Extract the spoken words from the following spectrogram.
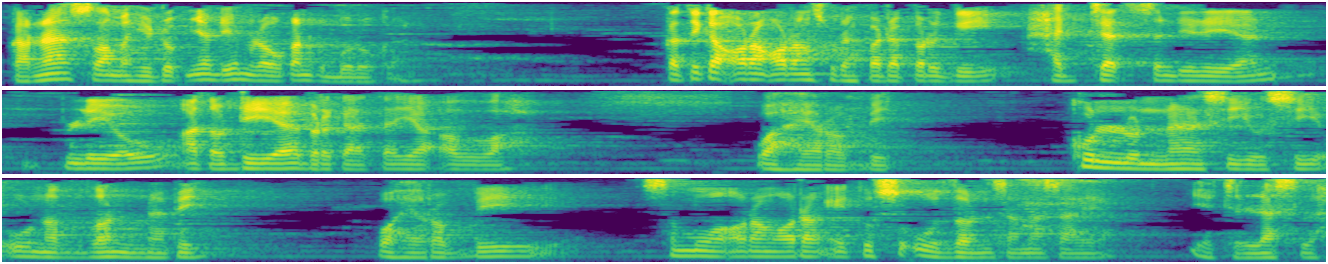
Karena selama hidupnya dia melakukan keburukan. Ketika orang-orang sudah pada pergi, hajat sendirian, beliau atau dia berkata, Ya Allah, wahai Rabbi, kullun nasi yusi'una nabi. Wahai Rabbi, semua orang-orang itu suudon sama saya. Ya jelaslah.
